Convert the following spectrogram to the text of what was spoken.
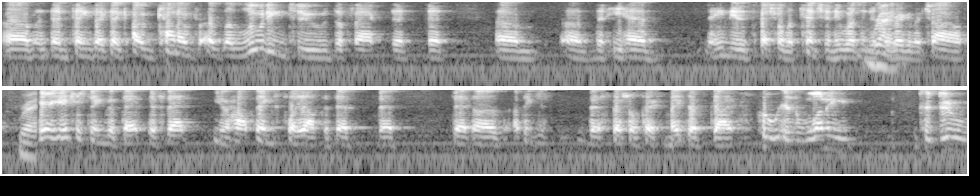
Um, and, and things like that, uh, kind of uh, alluding to the fact that that um, uh, that he had he needed special attention. He wasn't just Right. a regular child. Right. Very interesting that that if that you know how things play out that that that that uh, I think he's that special effects makeup guy who is wanting to do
